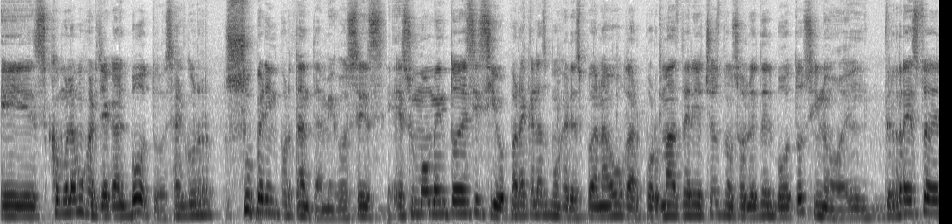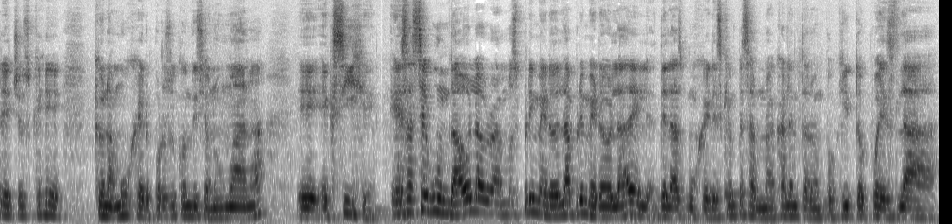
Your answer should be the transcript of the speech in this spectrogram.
es como la mujer llega al voto. Es algo súper importante, amigos. Es, es un momento decisivo para que las mujeres puedan abogar por más derechos, no solo el del voto, sino el resto de derechos que, que una mujer por su condición humana eh, exige. Esa segunda ola, hablamos primero de la primera ola de, de, las mujeres que empezaron a calentar un poquito pues la,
